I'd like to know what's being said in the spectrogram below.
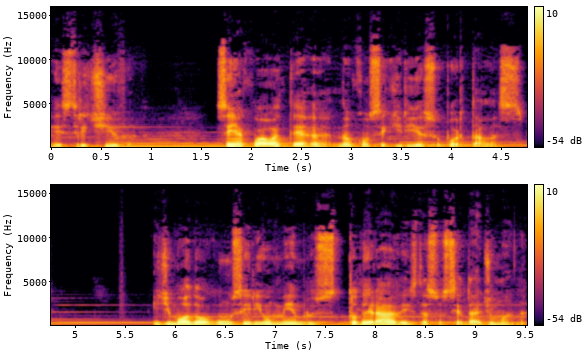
restritiva, sem a qual a terra não conseguiria suportá-las. E de modo algum seriam membros toleráveis da sociedade humana.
